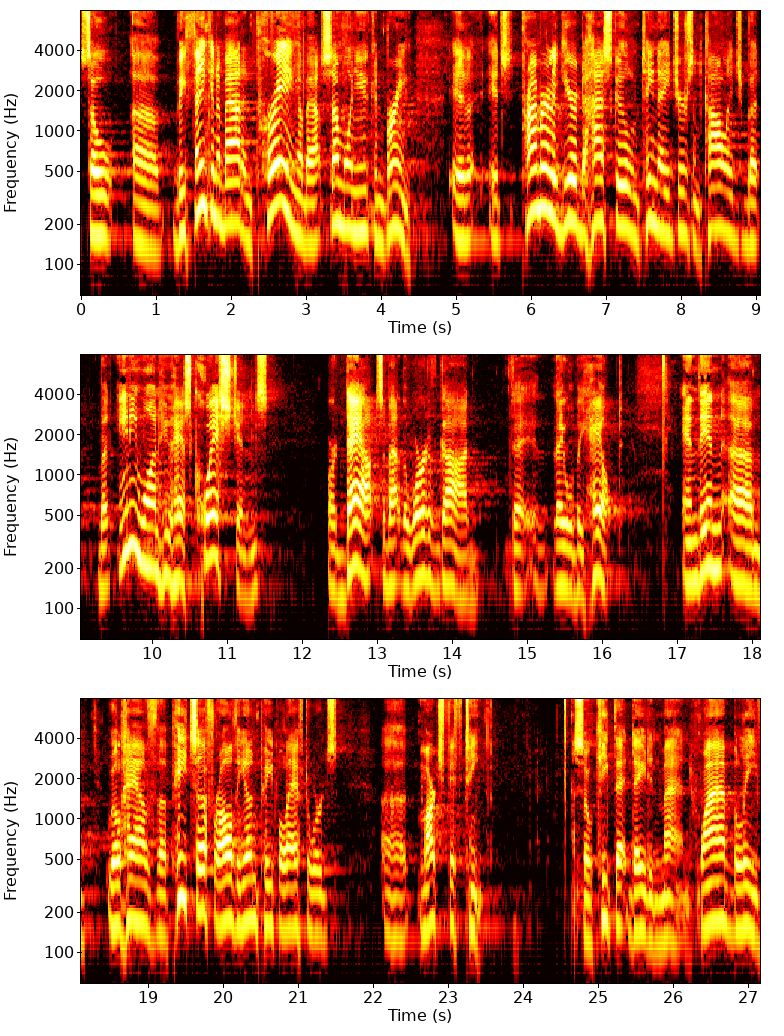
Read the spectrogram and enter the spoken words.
So uh, be thinking about and praying about someone you can bring. It, it's primarily geared to high school and teenagers and college, but, but anyone who has questions or doubts about the Word of God, they will be helped. And then um, we'll have uh, pizza for all the young people afterwards, uh, March 15th. So keep that date in mind. Why believe,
